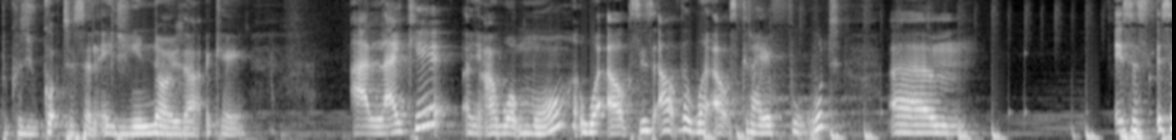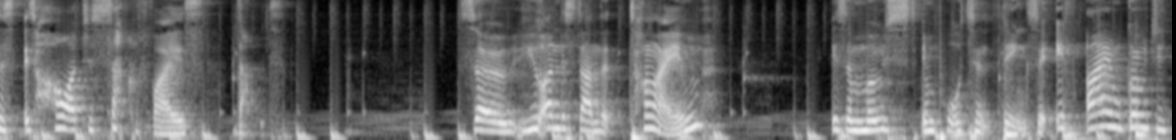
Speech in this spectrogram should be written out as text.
because you've got to a certain age and you know that okay I like it and I want more. What else is out there? What else could I afford? Um, it's a, it's a, it's hard to sacrifice that. So you understand that time is the most important thing so if I am going to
